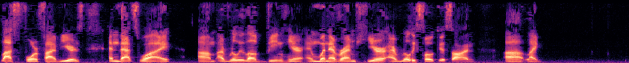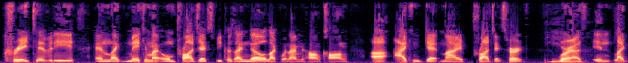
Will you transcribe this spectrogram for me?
last four or five years. And that's why, um, I really love being here. And whenever I'm here, I really focus on, uh, like creativity and like making my own projects because I know like when I'm in Hong Kong, uh, I can get my projects heard. Yeah. Whereas in like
